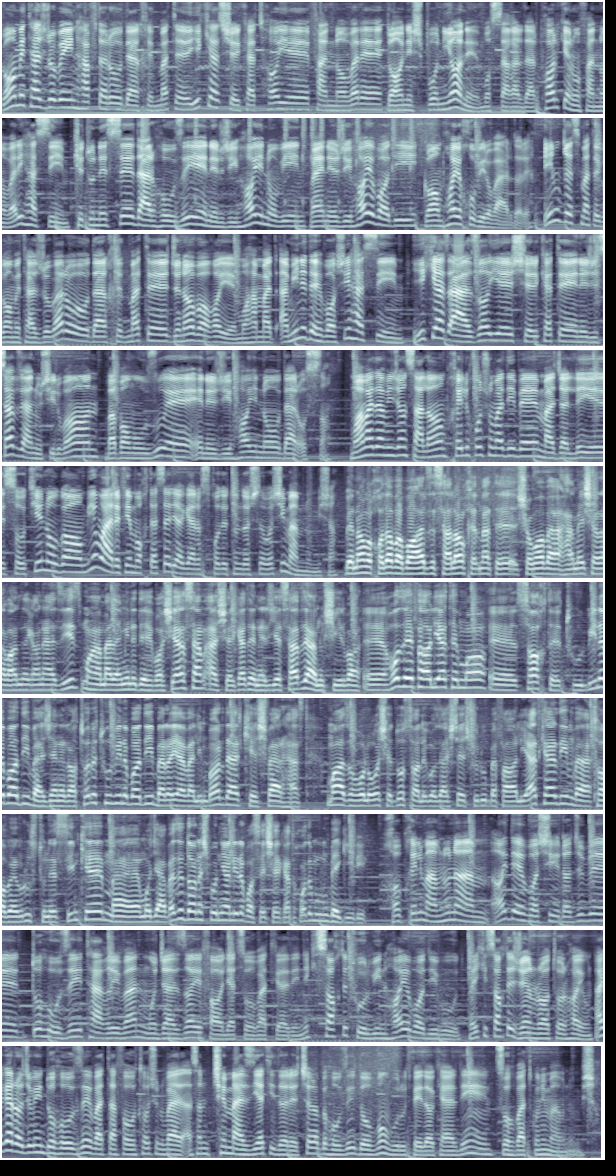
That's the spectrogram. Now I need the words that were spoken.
گام تجربه این هفته رو در خدمت یکی از شرکت های فناور دانش بنیان مستقر در پارک نو فناوری هستیم که تونسته در حوزه انرژی های نوین و انرژی های بادی گام های خوبی رو برداره. این قسمت گام تجربه رو در خدمت جناب آقای محمد امین دهباشی هستیم یکی از اعضای شرکت انرژی سبز انوشیروان و با موضوع انرژی های نو در استان. محمد امین جان سلام. خیلی خوش اومدی به مجله صوتی نوگام. یه معرفی مختصری اگر از خودتون داشته باشی ممنون میشم. به نام خدا و با عرض سلام خدمت شما و همه شنوندگان عزیز. محمد امین دهباشی هستم از شرکت انرژی سبز انوشیروان. حوزه فعالیت ما ساخت توربین بادی و ژنراتور توربین بادی برای اولین بار در کشور هست. ما از هولوش دو سال گذشته شروع به فعالیت کردیم و تا به امروز تونستیم که مجوز دانش بنیانی رو واسه شرکت خودمون بگیریم. خب خیلی ممنونم. آقای دهباشی راجع به دو حوزه تقریبا مجزای فعالیت صحبت کردین. یکی ساخت توربین های بادی بود و یکی ساخت ژنراتورهای اون. اگر راجع به این دو حوزه و تفاوتاشون و اصلا چه مزیتی داره چرا به حوزه دوم ورود پیدا کردین؟ صحبت کنیم ممنون میشم.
